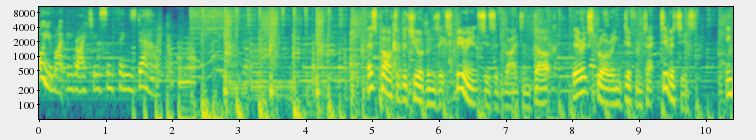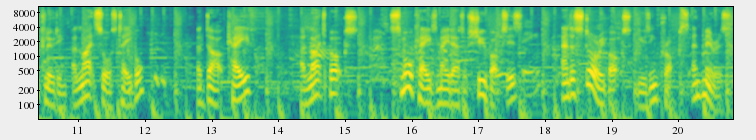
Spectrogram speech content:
or you might be writing some things down. As part of the children's experiences of light and dark, they're exploring different activities, including a light source table, a dark cave, a light box, small caves made out of shoe boxes, and a story box using props and mirrors.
